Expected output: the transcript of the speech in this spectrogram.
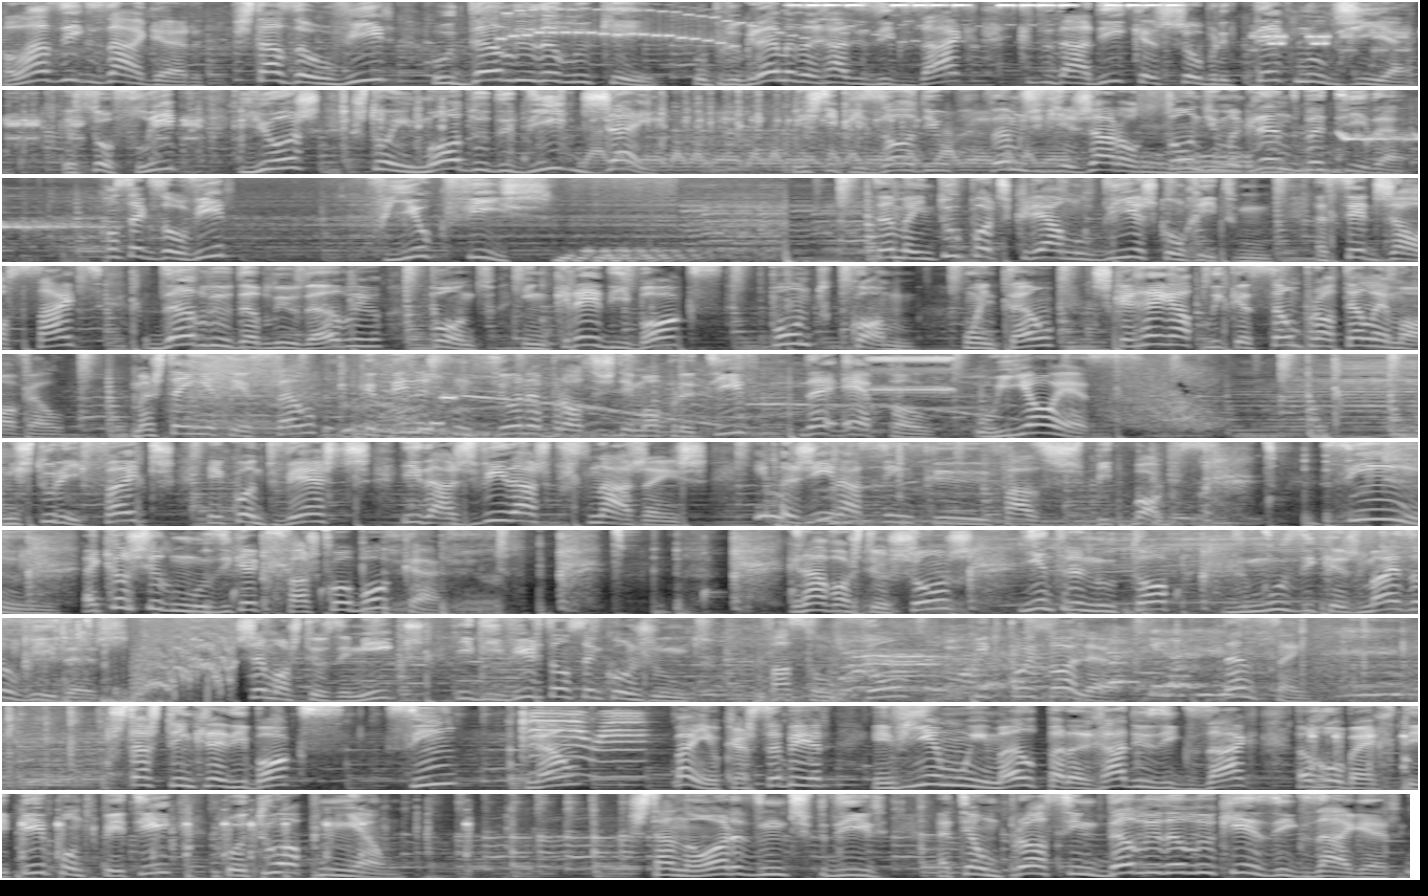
Olá Zig Zagger! Estás a ouvir o WWQ, o programa da Rádio Zig Zag que te dá dicas sobre tecnologia. Eu sou Felipe e hoje estou em modo de DJ. Neste episódio vamos viajar ao som de uma grande batida. Consegues ouvir? Fui eu que fiz. Também tu podes criar melodias com ritmo. Acede já ao site www.incredibox.com ou então descarrega a aplicação para o telemóvel. Mas tenha atenção que apenas funciona para o sistema operativo da Apple, o iOS. Mistura efeitos enquanto vestes e dás vida às personagens. Imagina assim que fazes beatbox. Sim, aquele estilo de música que se faz com a boca. Grava os teus sons e entra no top de músicas mais ouvidas. Chama os teus amigos e divirtam-se em conjunto. Façam o som e depois, olha, dancem. Gostaste do Incredibox? Sim? Não? Bem, eu quero saber. Envia-me um e-mail para radiozigzag.rtp.pt com a tua opinião. Está na hora de me despedir. Até um próximo WWQ Zigzagger.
